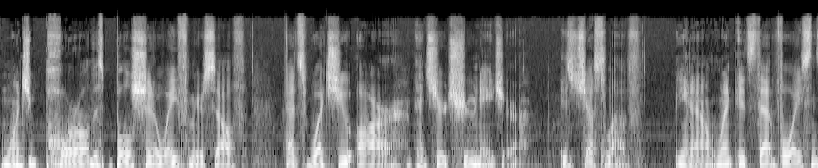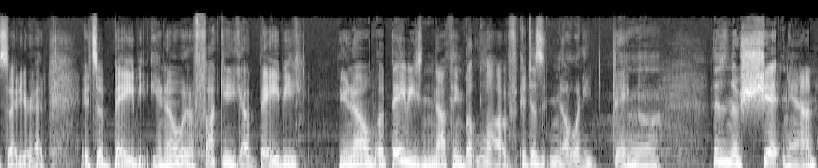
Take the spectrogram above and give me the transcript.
once you pour all this bullshit away from yourself that's what you are. It's your true nature. Is just love you know when it's that voice inside your head it's a baby you know what a fucking a baby you know a baby's nothing but love it doesn't know anything Yeah. this is no shit, man.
